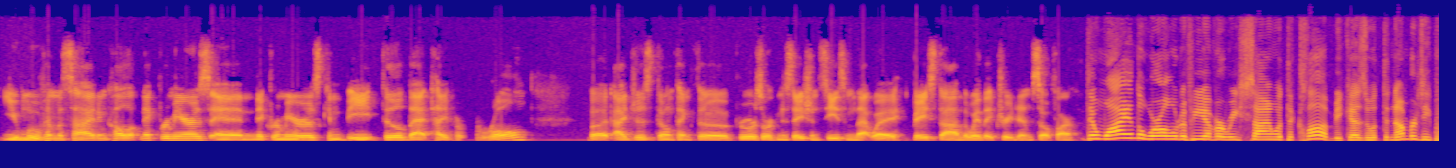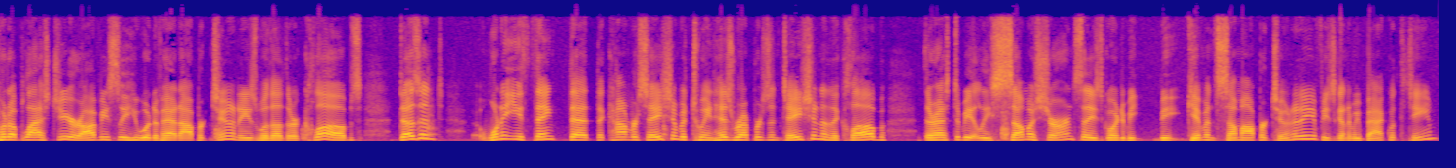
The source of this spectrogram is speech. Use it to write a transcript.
you move him aside and call up Nick Ramirez, and Nick Ramirez can be filled that type of role. But I just don't think the Brewers organization sees him that way based on the way they've treated him so far. Then why in the world would have he ever re-signed with the club? Because with the numbers he put up last year, obviously he would have had opportunities with other clubs. Doesn't wouldn't you think that the conversation between his representation and the club, there has to be at least some assurance that he's going to be, be given some opportunity if he's going to be back with the team?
